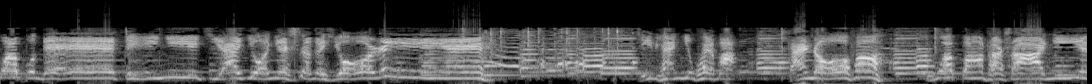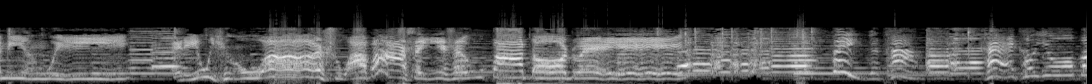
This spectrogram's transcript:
我不该跟你结交，你是个小人。今天你快把干昭放，我帮他杀你命归阴。刘青，我说罢，伸手把刀拽。北玉堂开口又把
